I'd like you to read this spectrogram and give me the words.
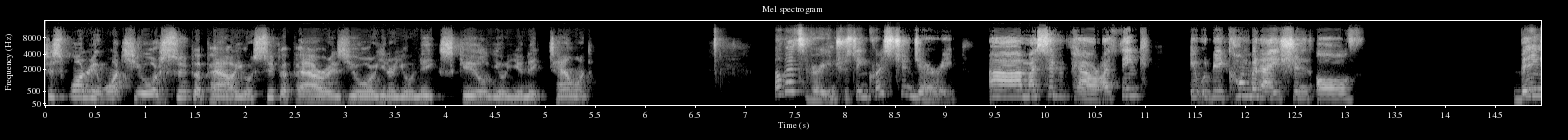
just wondering, what's your superpower? Your superpower is your, you know, unique skill, your unique talent. Well, that's a very interesting question, Jerry. Uh, my superpower, I think it would be a combination of being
